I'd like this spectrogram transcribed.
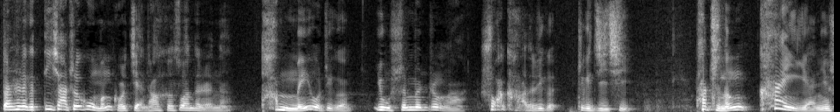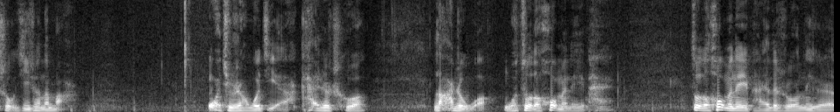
但是那个地下车库门口检查核酸的人呢，他没有这个用身份证啊刷卡的这个这个机器，他只能看一眼你手机上的码。我就让我姐啊开着车，拉着我，我坐到后面那一排，坐到后面那一排的时候，那个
